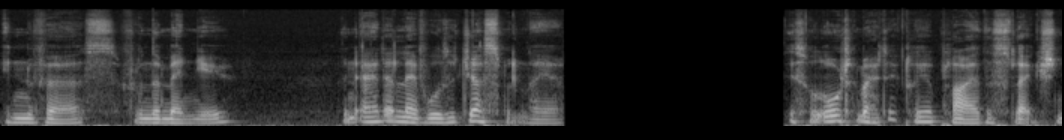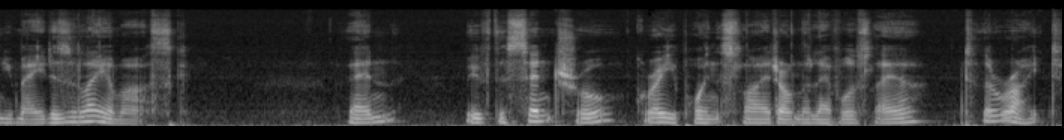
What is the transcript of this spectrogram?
Inverse from the menu and add a levels adjustment layer. This will automatically apply the selection you made as a layer mask. Then move the central grey point slider on the levels layer to the right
